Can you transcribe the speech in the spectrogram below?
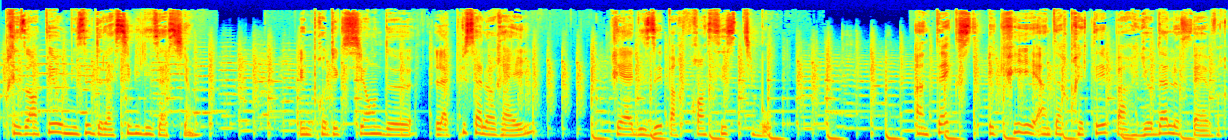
présentée au Musée de la Civilisation. Une production de La puce à l'oreille, réalisée par Francis Thibault. Un texte écrit et interprété par Yoda Lefebvre.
